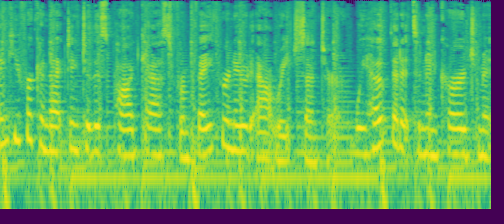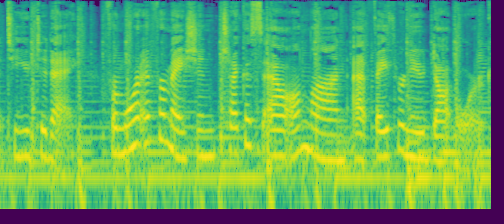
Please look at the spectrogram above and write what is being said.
Thank you for connecting to this podcast from Faith Renewed Outreach Center. We hope that it's an encouragement to you today. For more information, check us out online at faithrenewed.org.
